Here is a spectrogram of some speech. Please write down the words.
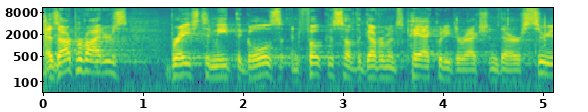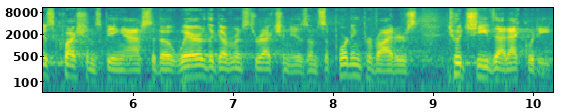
As our providers brace to meet the goals and focus of the government's pay equity direction, there are serious questions being asked about where the government's direction is on supporting providers to achieve that equity.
